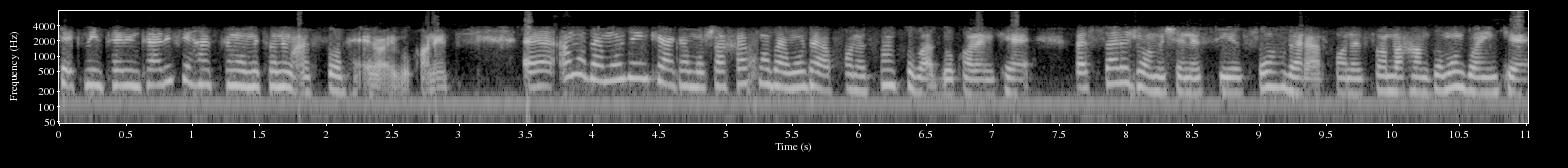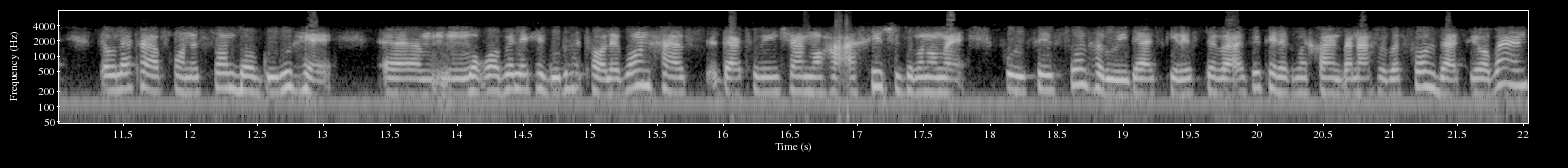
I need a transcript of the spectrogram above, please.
تکمیل ترین تعریفی هست که ما می‌تونیم از صلح ارائه بکنیم. اما در مورد این که اگر مشخص ما در مورد افغانستان صحبت بکنیم که بستر جامعه شناسی صلح در افغانستان و همزمان با اینکه دولت افغانستان با گروه مقابل که گروه طالبان هست در طول این چند ماه اخیر چیزی به نام پروسه صلح روی دست گرفته و از این طریق می‌خوایم به نحو به صلح دست یابند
